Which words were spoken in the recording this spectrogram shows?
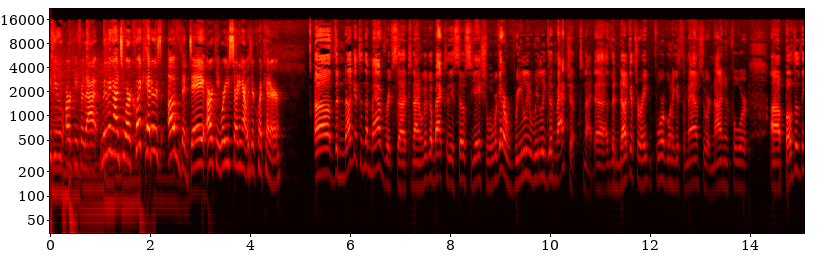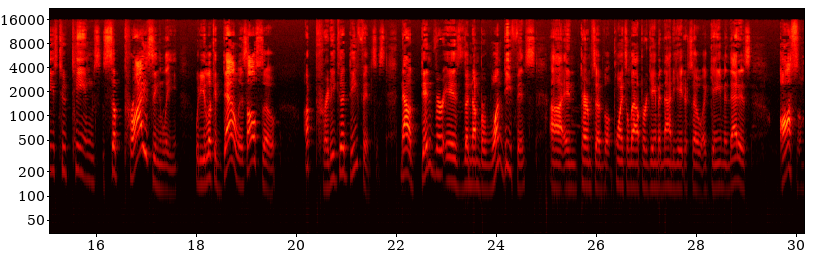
Thank you, Arky, for that. Moving on to our quick hitters of the day. Arky, where are you starting out with your quick hitter? Uh, the Nuggets and the Mavericks uh, tonight. We're going to go back to the association. Well, we got a really, really good matchup tonight. Uh, the Nuggets are eight and four going against the Mavs, who are nine and four. Uh, both of these two teams, surprisingly, when you look at Dallas, also are pretty good defenses. Now, Denver is the number one defense uh, in terms of points allowed per game at 98 or so a game, and that is awesome.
